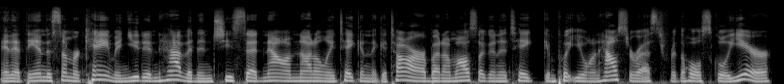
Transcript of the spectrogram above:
And at the end of summer came and you didn't have it. And she said now I'm not only taking the guitar but I'm also going to take and put you on house arrest for the whole school year.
